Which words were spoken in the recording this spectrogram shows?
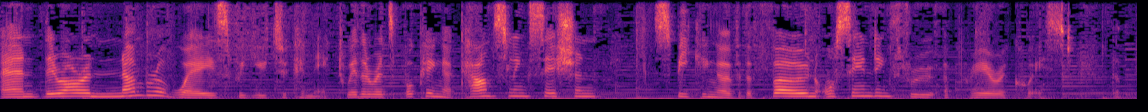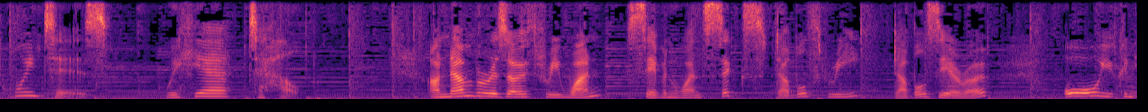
And there are a number of ways for you to connect, whether it's booking a counseling session, speaking over the phone, or sending through a prayer request. The point is, we're here to help. Our number is 031 716 3300, or you can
